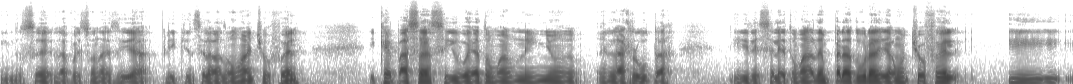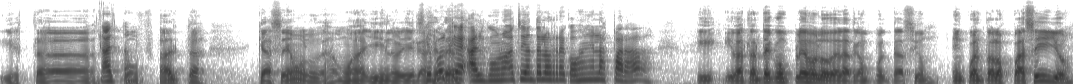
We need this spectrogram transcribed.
y entonces la persona decía, ¿y quién se la va a tomar? ¿Chofer? ¿Y qué pasa si voy a tomar un niño en la ruta y se le toma la temperatura, digamos, chofer y, está Alta. conf- alta? ¿Qué hacemos? ¿Lo dejamos allí en la orilla Sí, carretera? porque algunos estudiantes los recogen en las paradas. Y, y bastante complejo lo de la transportación. En cuanto a los pasillos,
